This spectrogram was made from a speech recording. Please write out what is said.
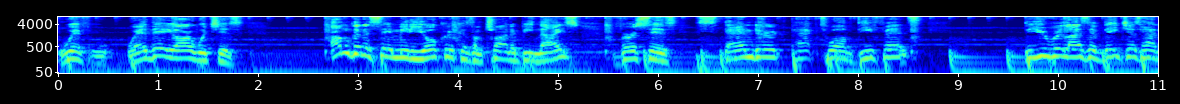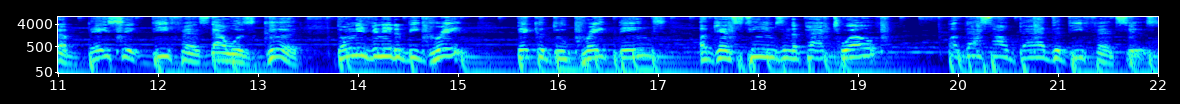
with where they are, which is, I'm going to say mediocre because I'm trying to be nice, versus standard Pac 12 defense. Do you realize if they just had a basic defense that was good, don't even need to be great, they could do great things against teams in the Pac 12? But that's how bad the defense is.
